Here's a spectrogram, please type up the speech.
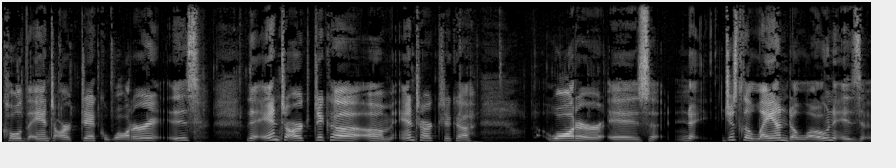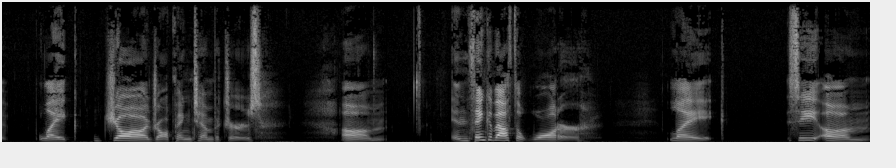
cold the Antarctic water is. The Antarctica um, Antarctica water is just the land alone is like jaw dropping temperatures. Um, and think about the water. Like, see, um,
